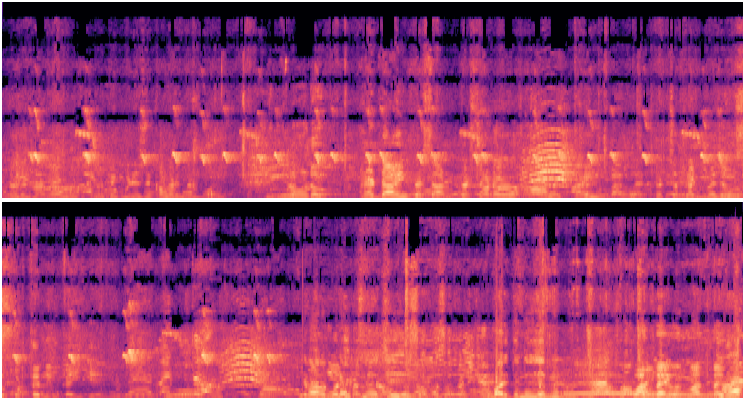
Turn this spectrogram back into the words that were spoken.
doesn't have a, other pigment as a color in their body. ನೋಡು red eye that's that's not like eye that's blood vessel ಕೊಡ್ತಾರೆ ನಿಮ್ಮ ಕೈಗೆ তোমার করে কি হয়েছে বাড়িতে নিয়ে যাবি one by one one by one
